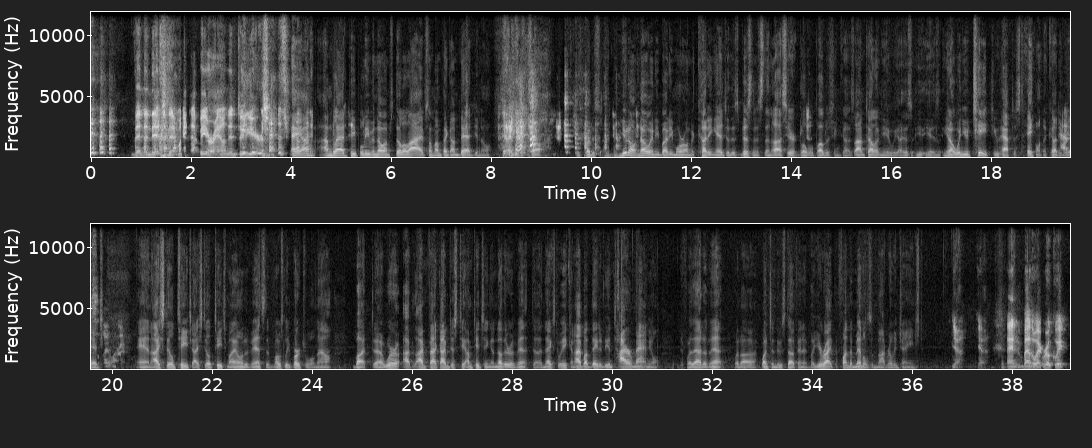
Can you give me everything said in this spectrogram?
than the niche that might not be around in two years? Hey, I'm, I'm glad people even know I'm still alive. Some of them think I'm dead, you know. So, but it's, you don't know anybody more on the cutting edge of this business than us here at Global Publishing, because I'm telling you, we, is- you you know, when you teach, you have to stay on the cutting edge. Absolutely. And I still teach. I still teach my own events. They're mostly virtual now. But uh, we're, I, I, in fact, I'm just, te- I'm teaching another event uh, next week, and I've updated the entire manual for that event with a bunch of new stuff in it. But you're right, the fundamentals have not really changed. Yeah, yeah. And by the way, real quick,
